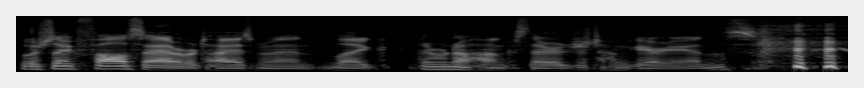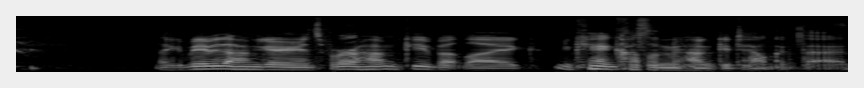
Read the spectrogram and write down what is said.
which like false advertisement. Like there were no hunks there, just Hungarians. like maybe the Hungarians were hunky, but like you can't call something Hunky Town like that.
